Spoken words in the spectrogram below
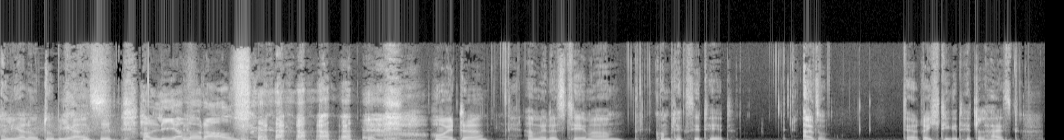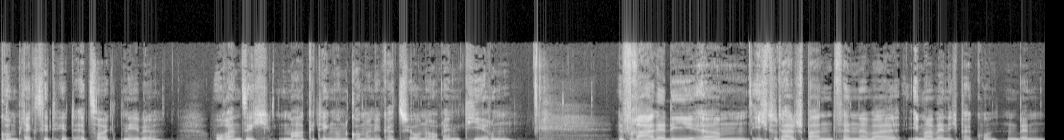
Hallihallo Tobias. Hallihallo Ralf. Heute haben wir das Thema Komplexität. Also, der richtige Titel heißt Komplexität erzeugt Nebel, woran sich Marketing und Kommunikation orientieren. Eine Frage, die ähm, ich total spannend finde, weil immer wenn ich bei Kunden bin,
